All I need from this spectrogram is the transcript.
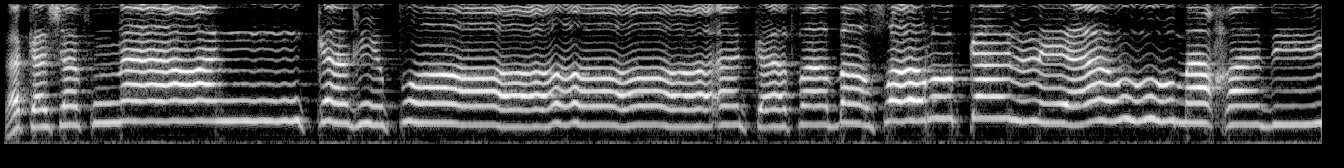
فكشفنا عنك غطاءك فبصرك اليوم حديد.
